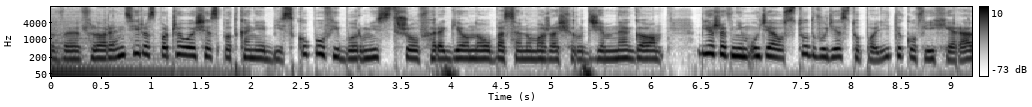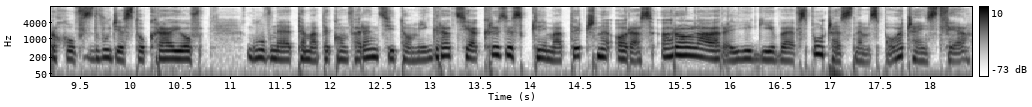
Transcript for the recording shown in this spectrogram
We Florencji rozpoczęło się spotkanie biskupów i burmistrzów regionu basenu Morza Śródziemnego. Bierze w nim udział 120 polityków i hierarchów z 20 krajów. Główne tematy konferencji to migracja, kryzys klimatyczny oraz rola religii we współczesnym społeczeństwie.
